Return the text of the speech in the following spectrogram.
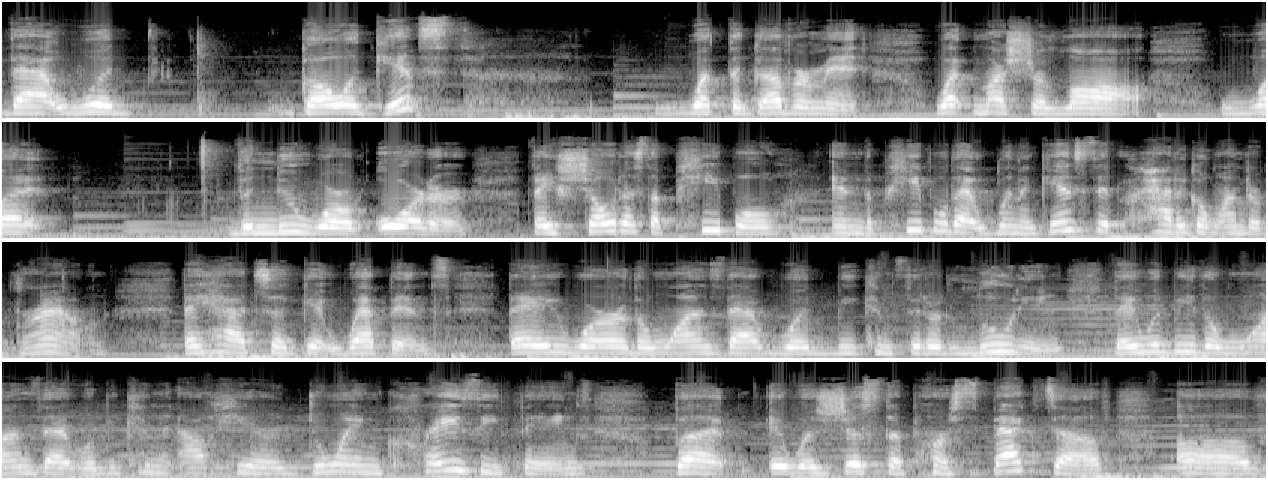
that would go against what the government, what martial law, what the New World Order. They showed us the people, and the people that went against it had to go underground. They had to get weapons. They were the ones that would be considered looting. They would be the ones that would be coming out here doing crazy things, but it was just a perspective of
